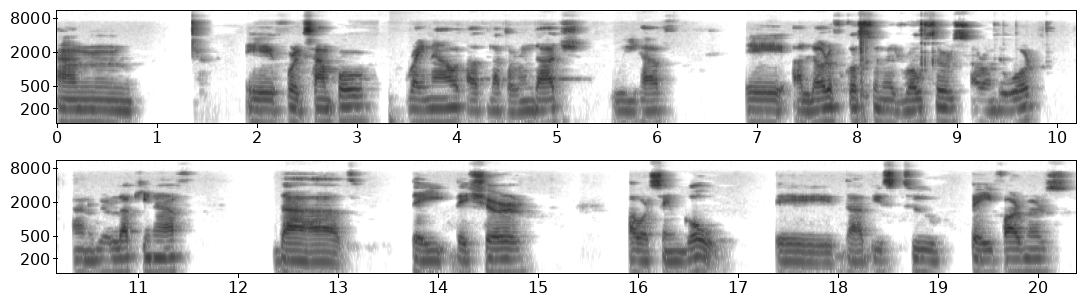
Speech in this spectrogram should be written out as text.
And uh, for example, right now at Latorre and Dutch, we have a, a lot of customers, roasters around the world, and we're lucky enough that they they share our same goal, that is to pay farmers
